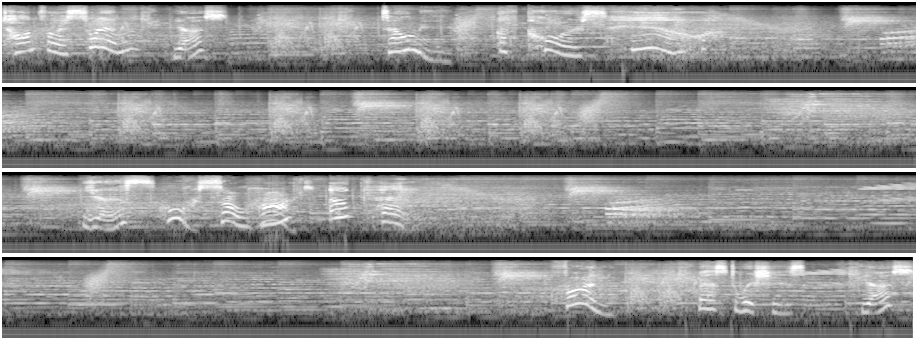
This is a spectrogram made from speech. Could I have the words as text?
Time for a swim? Yes? Tell me. Of course. Ew. Yes? Oh, so hot. Okay. Fun. Best wishes. Yes?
